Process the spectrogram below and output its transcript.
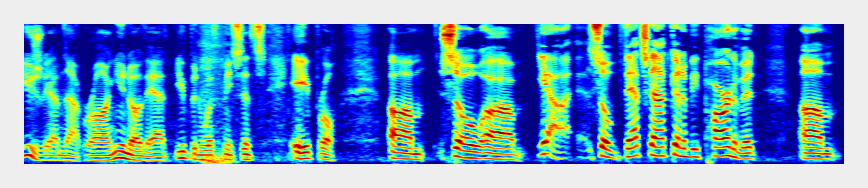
usually I'm not wrong. You know that. You've been with me since April. Um, so um yeah so that's not going to be part of it um,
